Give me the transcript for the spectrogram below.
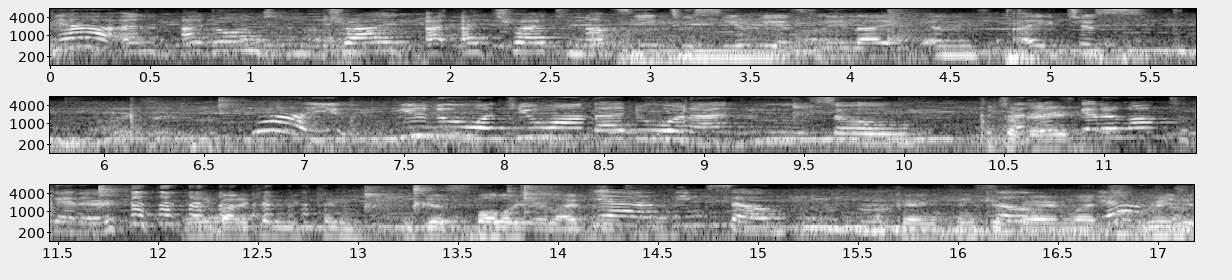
Yeah, and I don't try. I, I try to not see it too seriously. Like, and I just yeah. You you do what you want. I do what I do. So It's and let's get along together. Anybody can can just follow your life. yeah, I think so. Mhm. Okay, thank you So, very much. yeah. Really,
